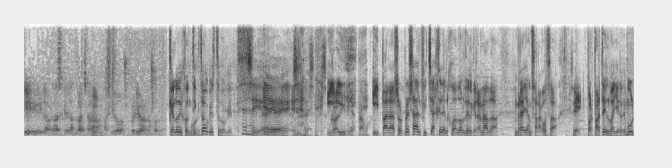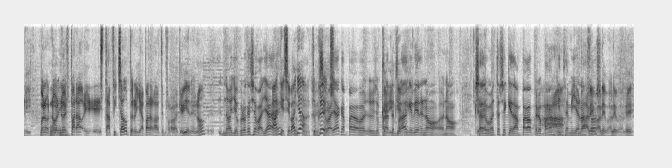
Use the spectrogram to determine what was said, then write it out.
y la verdad es que el Andracha Hmm. ha sido superior a nosotros. ¿Qué lo dijo en TikTok esto? o qué? Sí, Eh, eh, y, y- y para sorpresa el fichaje del jugador del Granada, Brian Zaragoza, eh, por parte del Bayern de Múnich. Bueno, no, no es para, eh, está fichado, pero ya para la temporada que viene, ¿no? No, yo creo que se va ya. Ah, ¿eh? que se va ya, Que ¿tú se crees? va ya, que han pagado eh, para ¿Qué- la temporada que viene. No, no. O sea, de momento se queda, han pagado, pero pagan Ah, 15 millonazos. Vale, vale, vale, vale.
